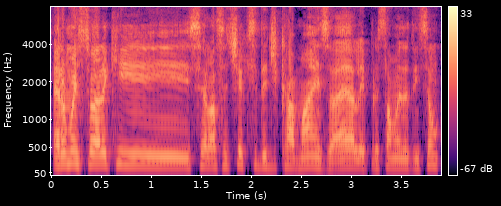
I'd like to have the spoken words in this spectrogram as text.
Era uma história que, sei lá, você tinha que se dedicar mais a ela e prestar mais atenção.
